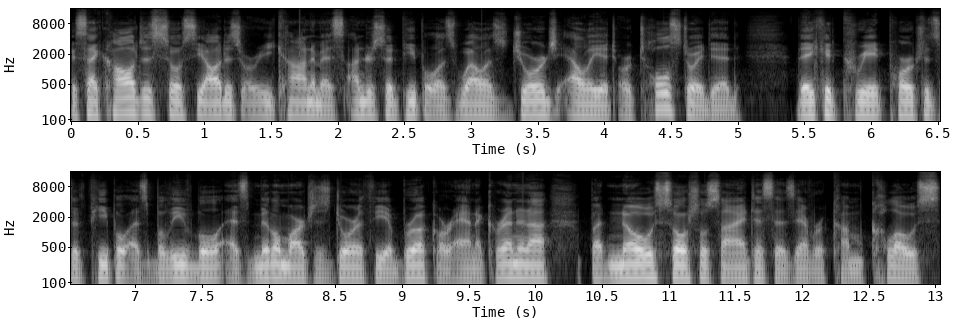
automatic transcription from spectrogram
If psychologists, sociologists, or economists understood people as well as George Eliot or Tolstoy did they could create portraits of people as believable as Middlemarch's Dorothea Brooke or Anna Karenina, but no social scientist has ever come close.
